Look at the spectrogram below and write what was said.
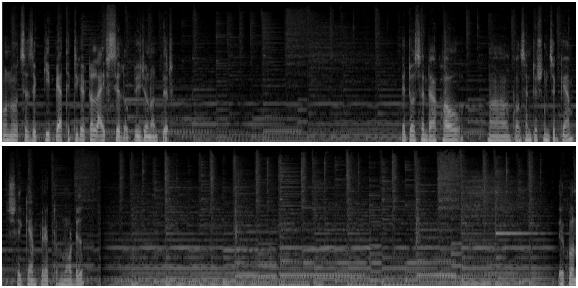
মনে হচ্ছে যে কি প্যাথেটিক একটা লাইফ ছিল প্রিজনারদের এটা হচ্ছে ডাকাও কনসেন্ট্রেশন যে ক্যাম্প সেই ক্যাম্পের একটা মডেল দেখুন,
